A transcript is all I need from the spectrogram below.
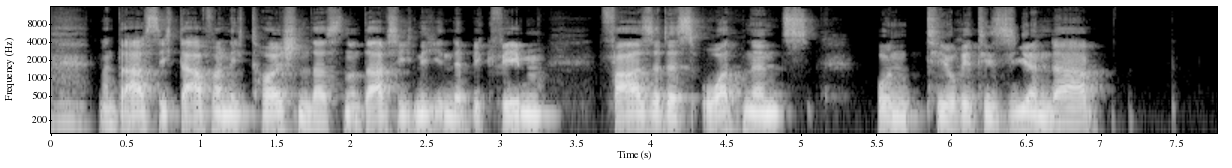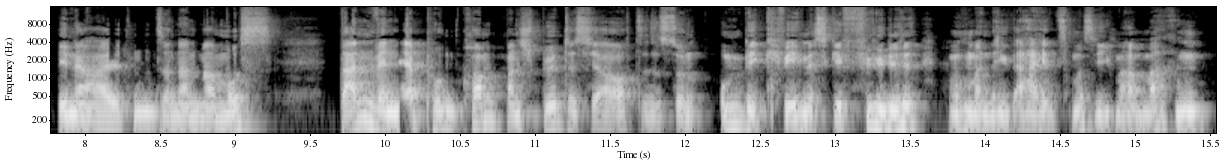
Man darf sich davon nicht täuschen lassen und darf sich nicht in der bequemen Phase des Ordnens und Theoretisieren da innehalten, sondern man muss dann, wenn der Punkt kommt, man spürt es ja auch, das ist so ein unbequemes Gefühl, wo man denkt, ah, jetzt muss ich mal machen.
